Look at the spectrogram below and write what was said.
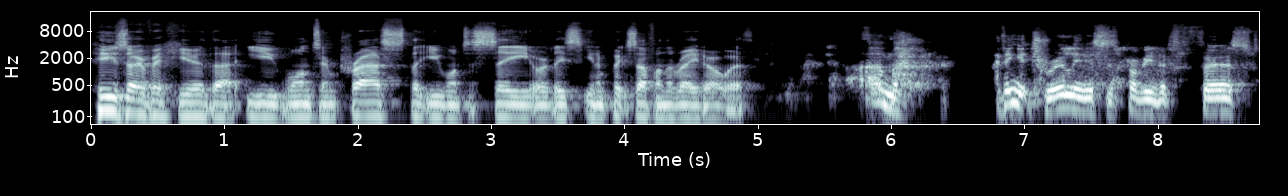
Who's over here that you want to impress, that you want to see, or at least you know put yourself on the radar with? Um, I think it's really this is probably the first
